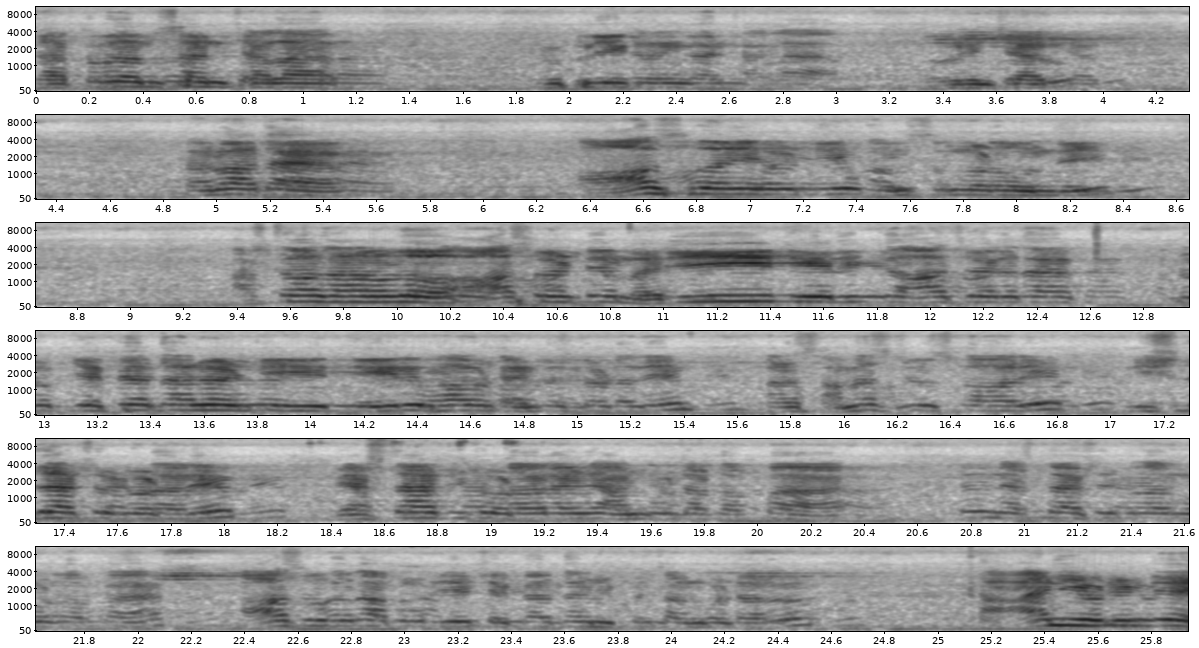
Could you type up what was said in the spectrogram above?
ఆ, అంశాన్ని చాలా విపులీకరంగా చాలా వివరించారు. తర్వాత ఆసు అనేటువంటి ఒక అంశం కూడా ఉంది. అష్టాధానంలో ఆసు అంటే మరీ తేలిక ఆసు కదా నువ్వు తేలి భావం ఇంట్రెస్ట్ మన సమస్య చూసుకోవాలి నిషిదాక్షి చూడాలి వ్యస్తాక్షి చూడాలి అని అనుకుంటారు తప్ప నెస్తాక్షి చూడాలి తప్ప ఆసు కదా అప్పుడు చెప్పేద్దామని చెప్పేసి అనుకుంటారు. కానీ ఏమిటంటే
